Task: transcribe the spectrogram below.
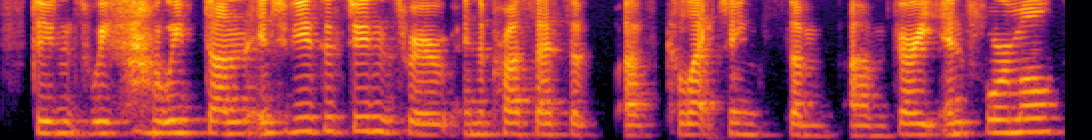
students, we've we've done interviews with students. We're in the process of of collecting some um, very informal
